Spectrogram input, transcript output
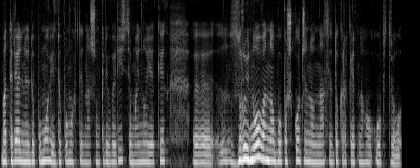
матеріальної допомоги і допомогти нашим криворіжцям, майно яких е, зруйновано або пошкоджено внаслідок ракетного обстрілу.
